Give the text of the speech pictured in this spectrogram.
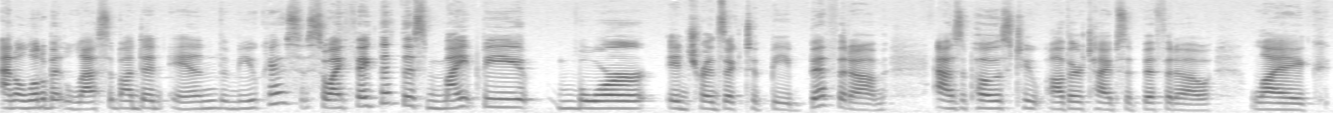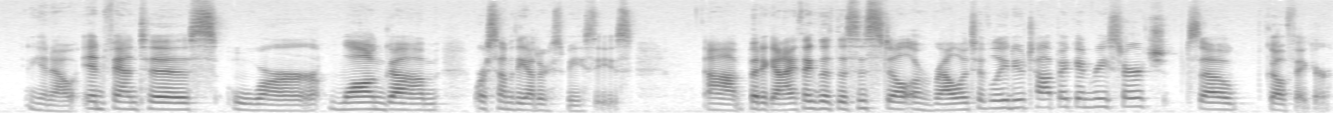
and a little bit less abundant in the mucus. So I think that this might be more intrinsic to B. bifidum as opposed to other types of bifido like, you know, infantis or longum or some of the other species. Uh, but again, I think that this is still a relatively new topic in research, so go figure.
